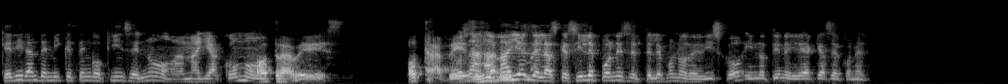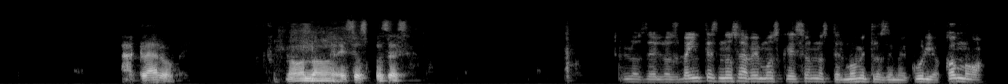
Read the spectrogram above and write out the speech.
¿Qué dirán de mí que tengo 15? No, Amaya, ¿cómo? Otra vez, otra O vez. sea, es la Amaya es misma. de las que sí le pones el teléfono de disco y no tiene idea qué hacer con él. Ah, claro, güey. No, no, esas cosas. Los de los 20 no sabemos qué son los termómetros de mercurio. ¿Cómo?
